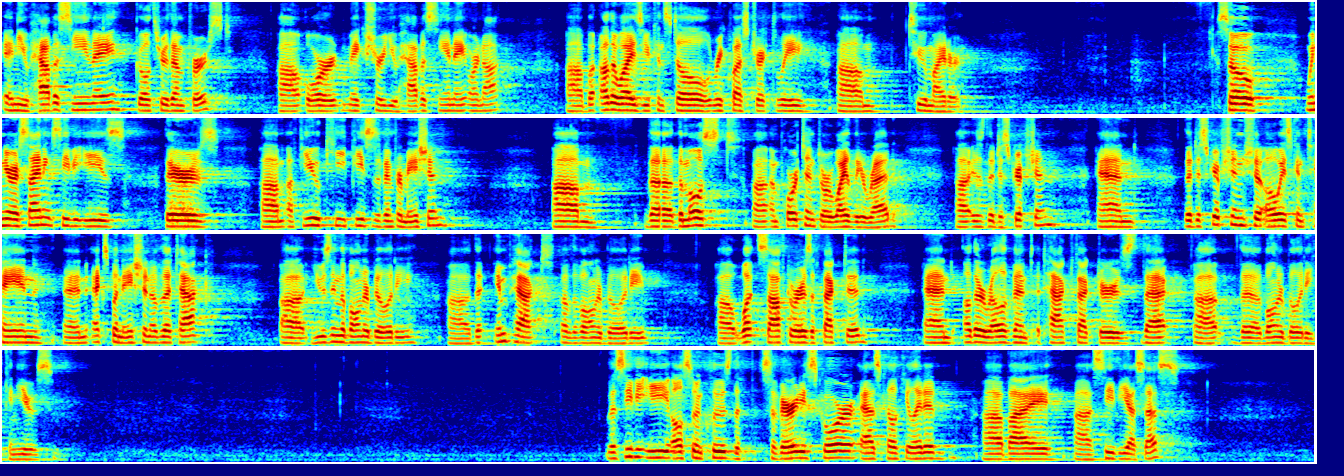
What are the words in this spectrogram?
and you have a CNA, go through them first, uh, or make sure you have a CNA or not. but otherwise, you can still request directly um, to MITRE. So when you're assigning CVEs, there's um, a few key pieces of information. Um, the, the most uh, important or widely read uh, is the description, and the description should always contain an explanation of the attack, uh, using the vulnerability, uh, the impact of the vulnerability, uh, what software is affected, and other relevant attack vectors that uh, the vulnerability can use. The CVE also includes the severity score as calculated uh, by uh, CVSS.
